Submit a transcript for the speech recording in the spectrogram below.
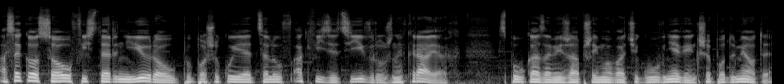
Aseco South Eastern Europe poszukuje celów akwizycji w różnych krajach. Spółka zamierza przejmować głównie większe podmioty.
